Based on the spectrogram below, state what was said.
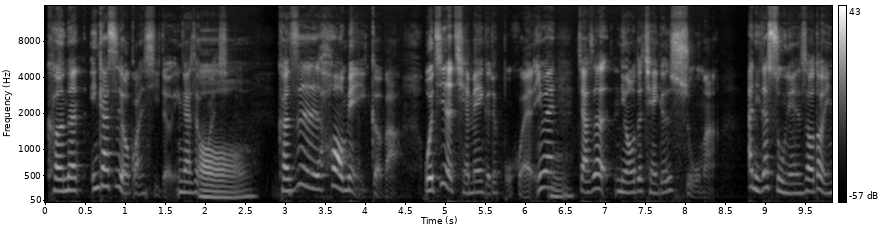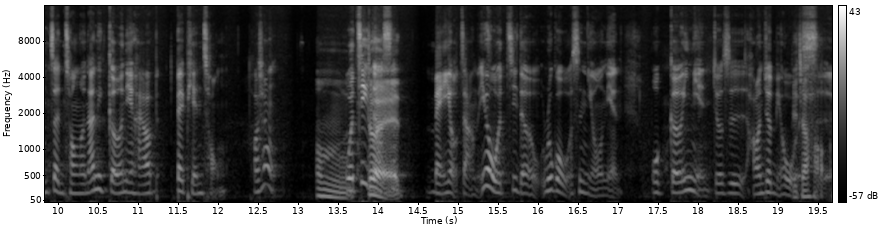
可能应该是有关系的，应该是有关系。哦，可是后面一个吧，我记得前面一个就不会了，因为嗯。假设牛的前一个是鼠嘛，啊，你在鼠年的时候都已经正冲了，然后你隔年还要被被偏冲，好像嗯，我记得是没有这样的，因为我记得如果我是牛年，我隔一年就是好像就没有我比较好了，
